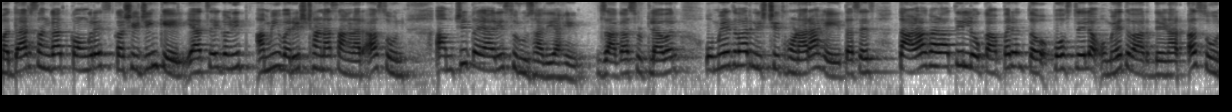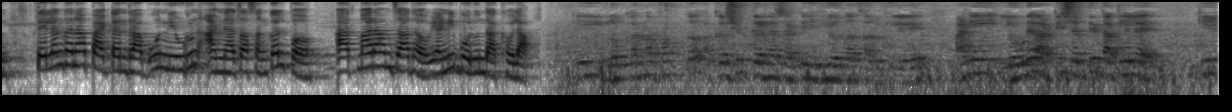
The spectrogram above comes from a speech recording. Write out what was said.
मतदारसंघात काँग्रेस कशी जिंकेल याचे गणित आम्ही वरिष्ठांना सांगणार असून आमची तयारी सुरू झाली आहे. जागा सुटल्यावर उमेदवार निश्चित होणार आहे तसेच तळागाळातील लोकांपर्यंत पोहोचलेला उमेदवार देणार असून तेलंगणा पॅटर्न राबवून निवडून आणण्याचा संकल्प आत्माराम जाधव यांनी बोलून दाखवला. की लोकांना फक्त आकर्षित करण्यासाठी ही योजना चालू केलेली आहे. आणि एवढ्या अटी शर्ती टाकलेल्या आहेत की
